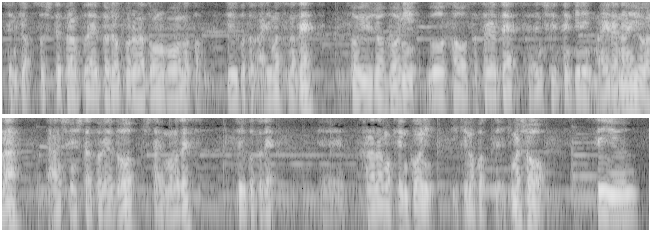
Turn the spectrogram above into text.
選挙そしてトランプ大統領コロナどうのこうのということがありますのでそういう情報に右往左往させられて精神的に参らないような安心したトレードをしたいものです。ということで、えー、体も健康に生き残っていきましょう。See you!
